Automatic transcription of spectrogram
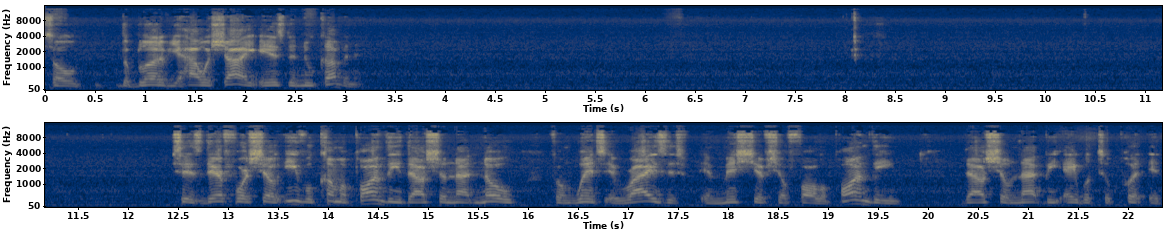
So the blood of Yahawashi is the new covenant. says, Therefore shall evil come upon thee, thou shalt not know from whence it rises, and mischief shall fall upon thee. Thou shalt not be able to put it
